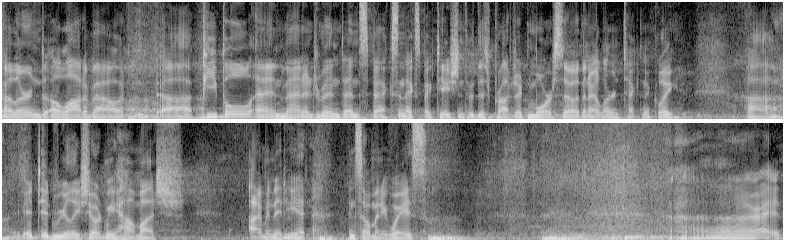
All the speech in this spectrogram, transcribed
I learned a lot about uh, people and management and specs and expectation through this project, more so than I learned technically. Uh, it, it really showed me how much I'm an idiot in so many ways. Uh, all right.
